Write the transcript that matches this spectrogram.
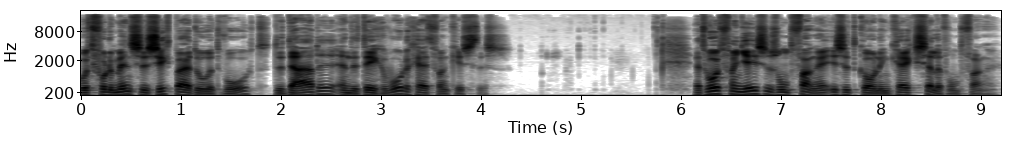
wordt voor de mensen zichtbaar door het woord, de daden en de tegenwoordigheid van Christus. Het woord van Jezus ontvangen is het koninkrijk zelf ontvangen.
